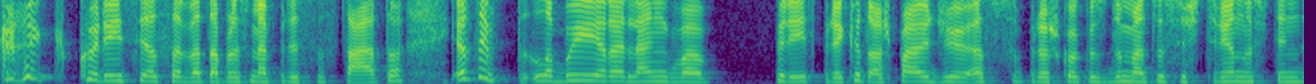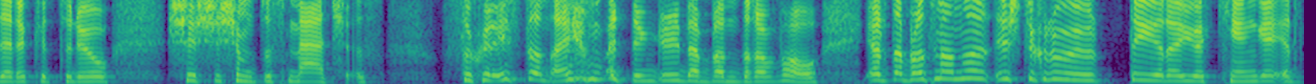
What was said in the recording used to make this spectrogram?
kuriais jie save, ta prasme, prisistato. Ir taip labai yra lengva prieiti prie kito. Aš, pavyzdžiui, esu prieš kokius du metus ištrinus Tinderį, kai turėjau 600 mečias, su kuriais tenai ypatingai nebendravau. Ir ta prasme, nu, iš tikrųjų tai yra juokinga ir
